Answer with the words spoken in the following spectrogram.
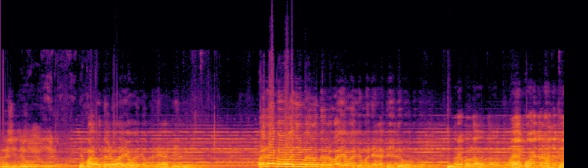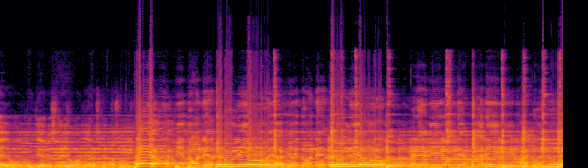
પૂછી દઉં. કે મારો દડો આવ્યો હોય તો મને આપી દો. અરે બાબાજી મારો દડો આવ્યો હોય તો મને આપી દો. અરે બાળા અહીંયા કોઈ દડો નથી આવ્યો તું જે રસ્તે આવ્યો એ રસ્તે પાછો આપી દો ને દડુલિયો આપી દો ને દડુલિયો અરે વીરમ દે મારી વાટું જુએ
